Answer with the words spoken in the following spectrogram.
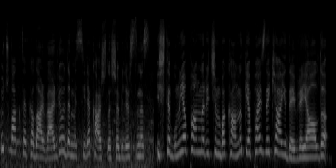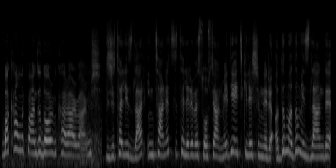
3 vakte kadar vergi ödemesiyle karşılaşabilirsiniz. İşte bunu yapanlar için bakanlık yapay zekayı devreye aldı. Bakanlık bence doğru bir karar vermiş. Dijital izler, internet siteleri ve sosyal medya etkileşimleri adım adım izlendi.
